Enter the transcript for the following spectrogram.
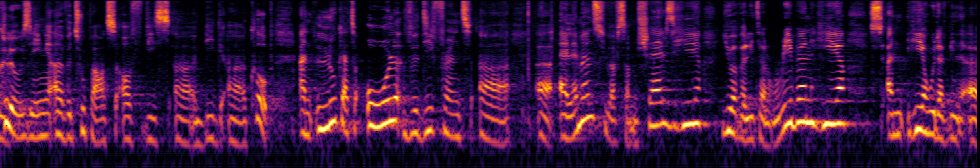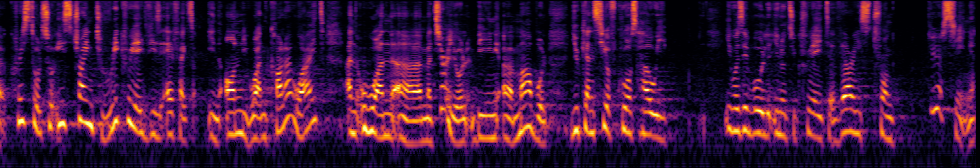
closing uh, the two parts of this uh, big uh, cope. And look at all the different uh, uh, elements. You have some shells here, you have a little ribbon here, and here would have been a crystal. So he's trying to recreate these effects in only one color, white, and one uh, material being uh, marble. You can see, of course, how he, he was able, you know, to create a very strong piercing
